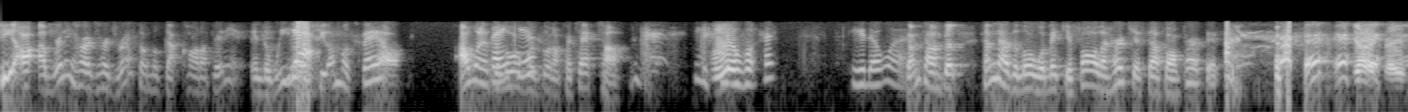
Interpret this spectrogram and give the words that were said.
she uh, uh, really heard her dress almost got caught up in it in the wheel. Yeah. She almost fell. I wonder if Thank the Lord you. was going to protect her. you know what? You know what? Sometimes the sometimes the Lord will make you fall and hurt yourself on purpose. You're crazy.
